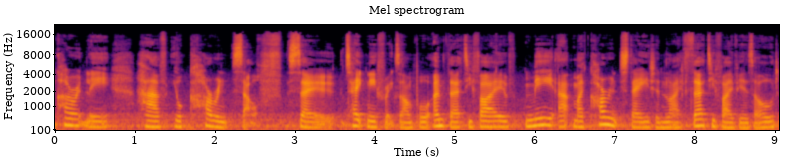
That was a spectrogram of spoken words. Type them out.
currently have your current self. So, take me for example, I'm 35, me at my current stage in life, 35 years old.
